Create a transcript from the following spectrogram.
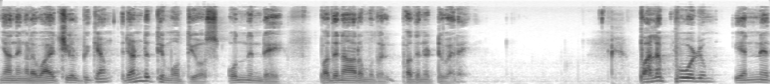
ഞാൻ നിങ്ങളെ വായിച്ചു കേൾപ്പിക്കാം. രണ്ട് തിമോത്യോസ് ഒന്നിന്റെ പതിനാറ് മുതൽ പതിനെട്ട് വരെ. പലപ്പോഴും എന്നെ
